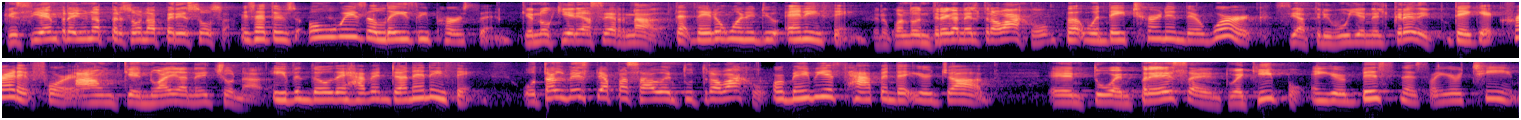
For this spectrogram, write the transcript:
que siempre hay una persona perezosa is that there's always a lazy person que no quiere hacer nada. that they don't want to do anything. Pero cuando entregan el trabajo, But when they turn in their work, se atribuyen el crédito, they get credit for it, aunque no hayan hecho nada. even though they haven't done anything. O tal vez te ha pasado en tu trabajo, Or maybe it's happened at your job, en tu empresa, en tu equipo. in your business, or your team.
